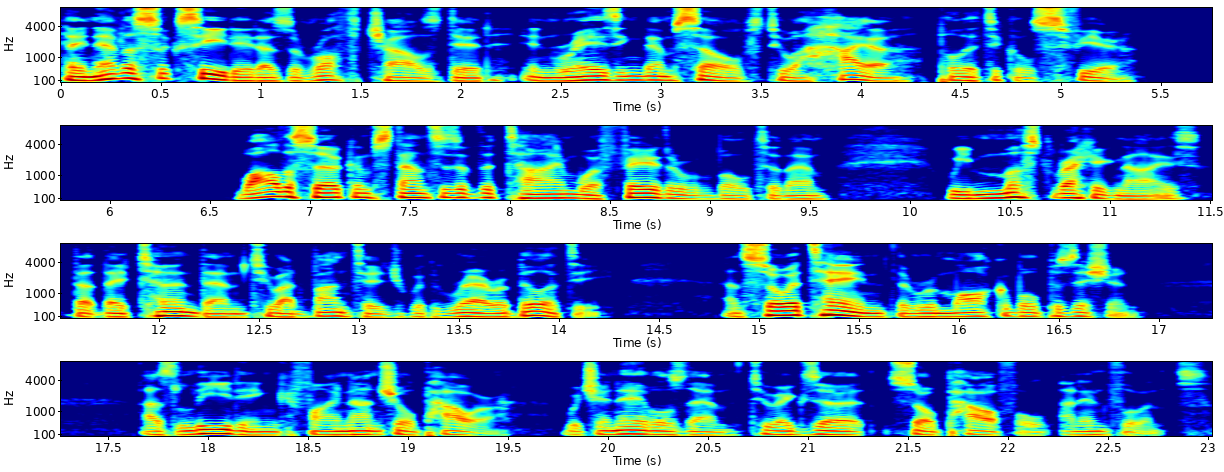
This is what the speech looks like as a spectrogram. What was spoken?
they never succeeded as the Rothschilds did in raising themselves to a higher political sphere. While the circumstances of the time were favorable to them, we must recognize that they turned them to advantage with rare ability, and so attained the remarkable position as leading financial power, which enables them to exert so powerful an influence.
